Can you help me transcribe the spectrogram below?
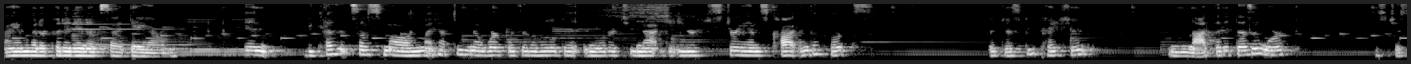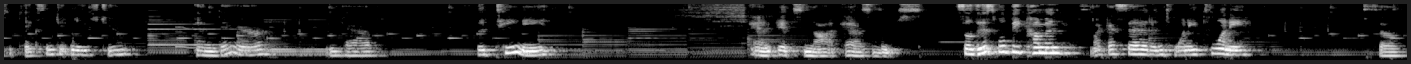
I am going to put it in upside down. And because it's so small, you might have to, you know, work with it a little bit in order to not get your strands caught in the hooks. But just be patient. Not that it doesn't work. It's just it takes some getting used to. And there we have the teeny and it's not as loose. So this will be coming, like I said, in 2020. So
